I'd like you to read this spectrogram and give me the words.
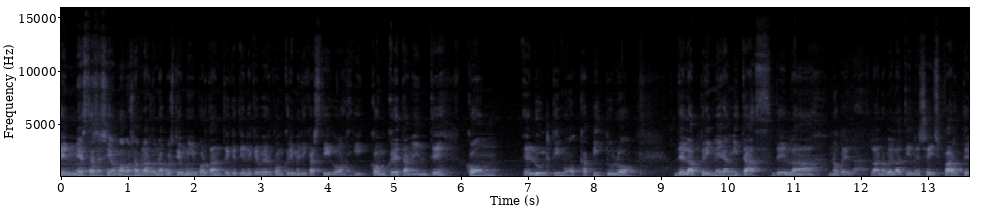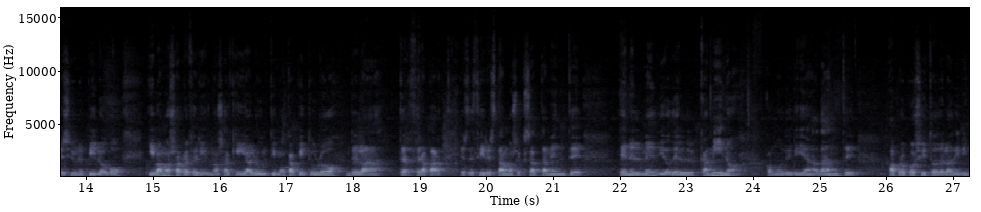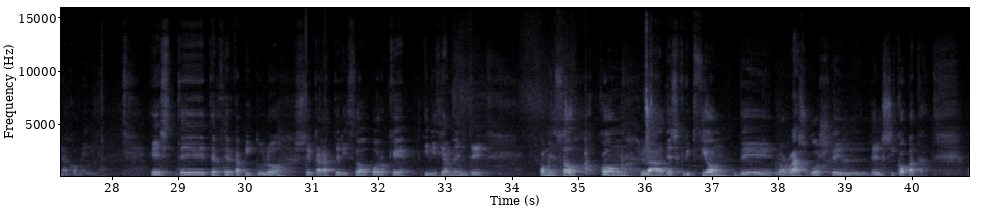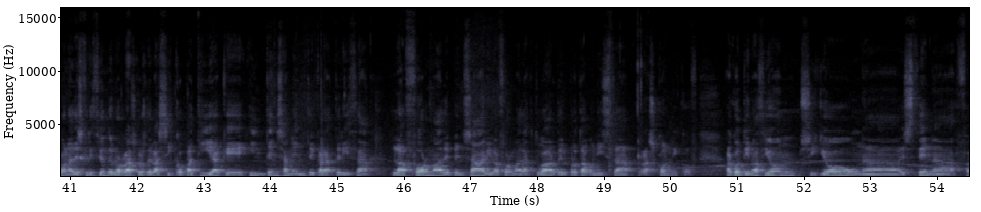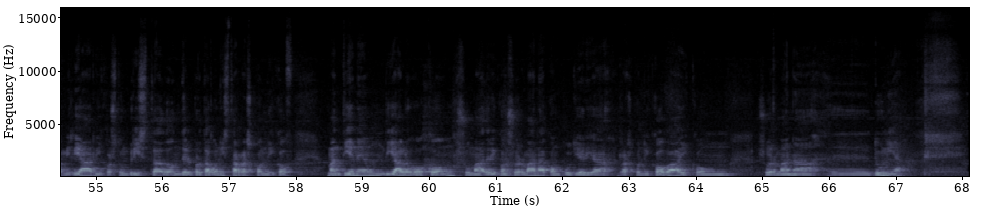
En esta sesión vamos a hablar de una cuestión muy importante que tiene que ver con crimen y castigo y concretamente con el último capítulo de la primera mitad de la novela. La novela tiene seis partes y un epílogo y vamos a referirnos aquí al último capítulo de la tercera parte. Es decir, estamos exactamente en el medio del camino, como diría Dante a propósito de la Divina Comedia. Este tercer capítulo se caracterizó porque inicialmente comenzó con la descripción de los rasgos del, psicópata, con la descripción de los rasgos de la psicopatía que intensamente caracteriza la forma de pensar y la forma de actuar del protagonista Raskolnikov. A continuación siguió una escena familiar y costumbrista donde el protagonista Raskolnikov mantiene un diálogo con su madre y con su hermana, con Pulgeria Raskolnikova y con su hermana eh, Dunia,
